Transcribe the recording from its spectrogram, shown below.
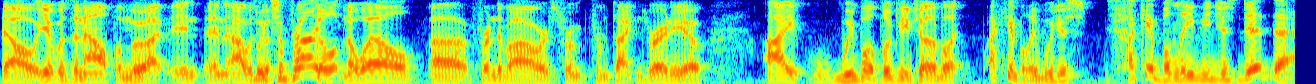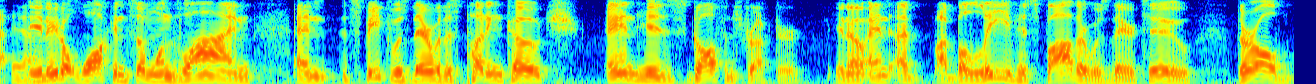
Oh, it was an alpha move. I, and, and I was Which with surprised Philip. Noel, a uh, friend of ours from, from Titans Radio. I we both looked at each other like, I can't believe we just I can't believe he just did that. Yeah. You know, you don't walk in someone's line and Spieth was there with his putting coach and his golf instructor, you know, and I, I believe his father was there too. They're all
